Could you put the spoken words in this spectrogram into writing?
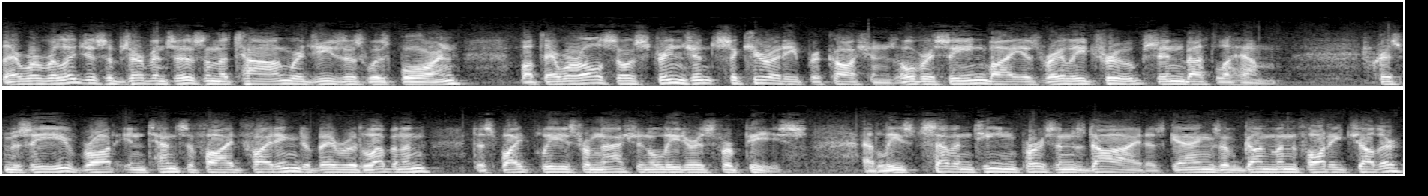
There were religious observances in the town where Jesus was born, but there were also stringent security precautions overseen by Israeli troops in Bethlehem. Christmas Eve brought intensified fighting to Beirut, Lebanon, despite pleas from national leaders for peace. At least 17 persons died as gangs of gunmen fought each other,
